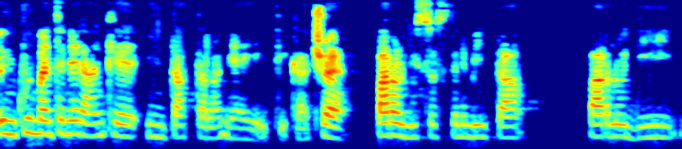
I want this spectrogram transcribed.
in cui mantenere anche intatta la mia etica, cioè parlo di sostenibilità, parlo di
